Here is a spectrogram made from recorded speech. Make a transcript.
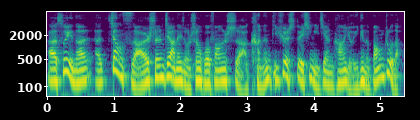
啊。所以呢，呃，向死而生这样的一种生活方式啊，可能的确是对心理健康有一定的帮助的。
